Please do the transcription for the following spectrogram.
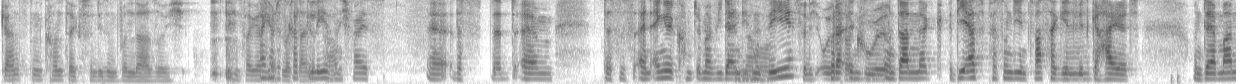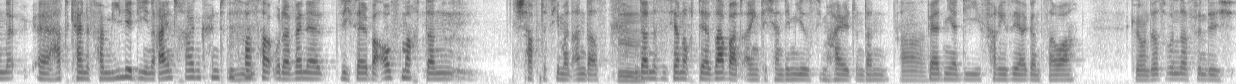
ganzen Kontext von diesem Wunder. Also ich Ah, vergesse ich habe das gerade gelesen, Parts. ich weiß. Äh, das, das, ähm, das ist ein Engel kommt immer wieder in Genau. diesen See Das finde ich ultra in, cool. Mhm. und dann äh, die erste Person, die ins Wasser geht, wird geheilt. Und der Mann äh, hat keine Familie, die ihn reintragen könnte Mhm. ins Wasser oder wenn er sich selber aufmacht, dann schafft es jemand anders. Und dann ist es ja noch der Sabbat eigentlich, an dem Jesus ihm heilt und dann Ah. werden ja die Pharisäer ganz sauer. Genau, und das Wunder finde ich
